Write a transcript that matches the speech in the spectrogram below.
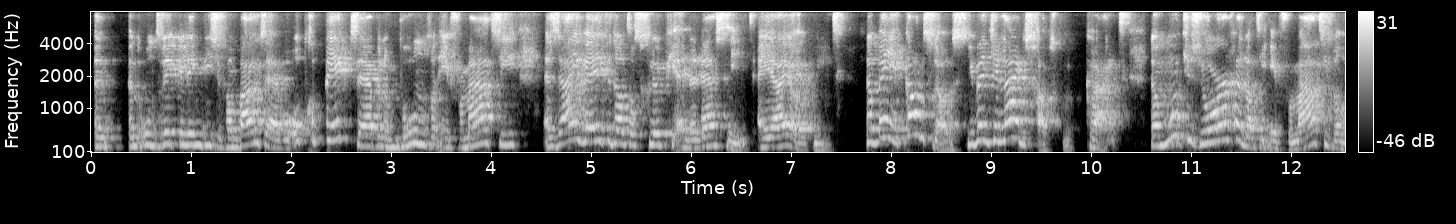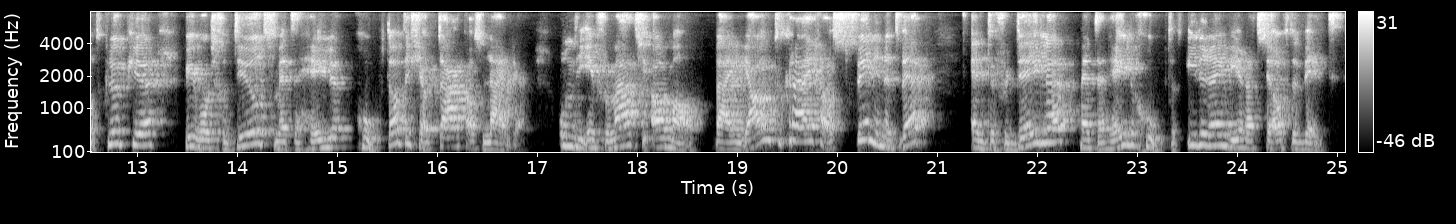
een, een ontwikkeling die ze van buiten hebben opgepikt. Ze hebben een bron van informatie en zij weten dat als clubje en de rest niet. En jij ook niet. Dan ben je kansloos. Je bent je leiderschap kwijt. Dan moet je zorgen dat die informatie van het clubje weer wordt gedeeld met de hele groep. Dat is jouw taak als leider om die informatie allemaal bij jou te krijgen als spin in het web en te verdelen met de hele groep. Dat iedereen weer hetzelfde weet.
